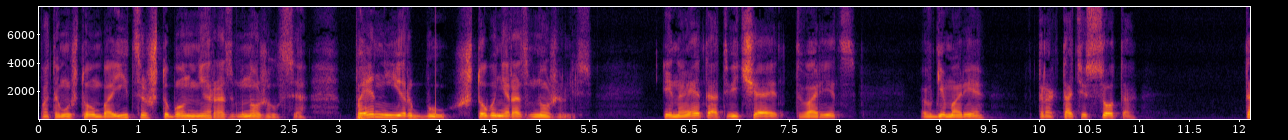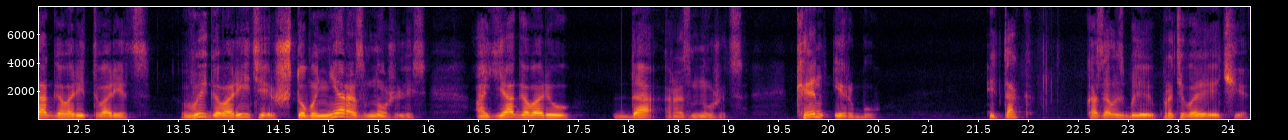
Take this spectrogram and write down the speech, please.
Потому что он боится, чтобы он не размножился. Пен ербу, чтобы не размножились. И на это отвечает Творец в Геморе, в трактате Сота. Так говорит Творец. Вы говорите, чтобы не размножились, а я говорю, да, размножится. Кен ирбу. Итак, казалось бы, противоречие.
